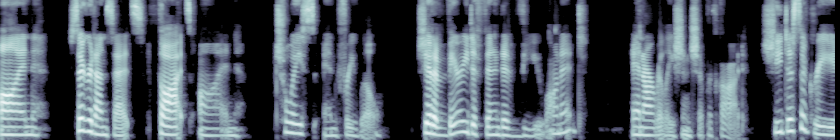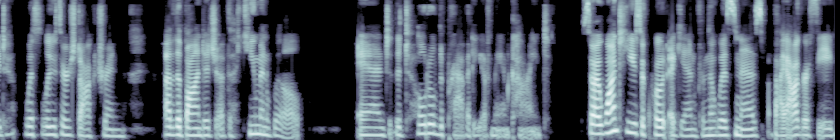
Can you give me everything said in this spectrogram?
on Sigrid Undset's thoughts on choice and free will. She had a very definitive view on it and our relationship with God. She disagreed with Luther's doctrine of the bondage of the human will and the total depravity of mankind. So I want to use a quote again from the Winsnes biography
